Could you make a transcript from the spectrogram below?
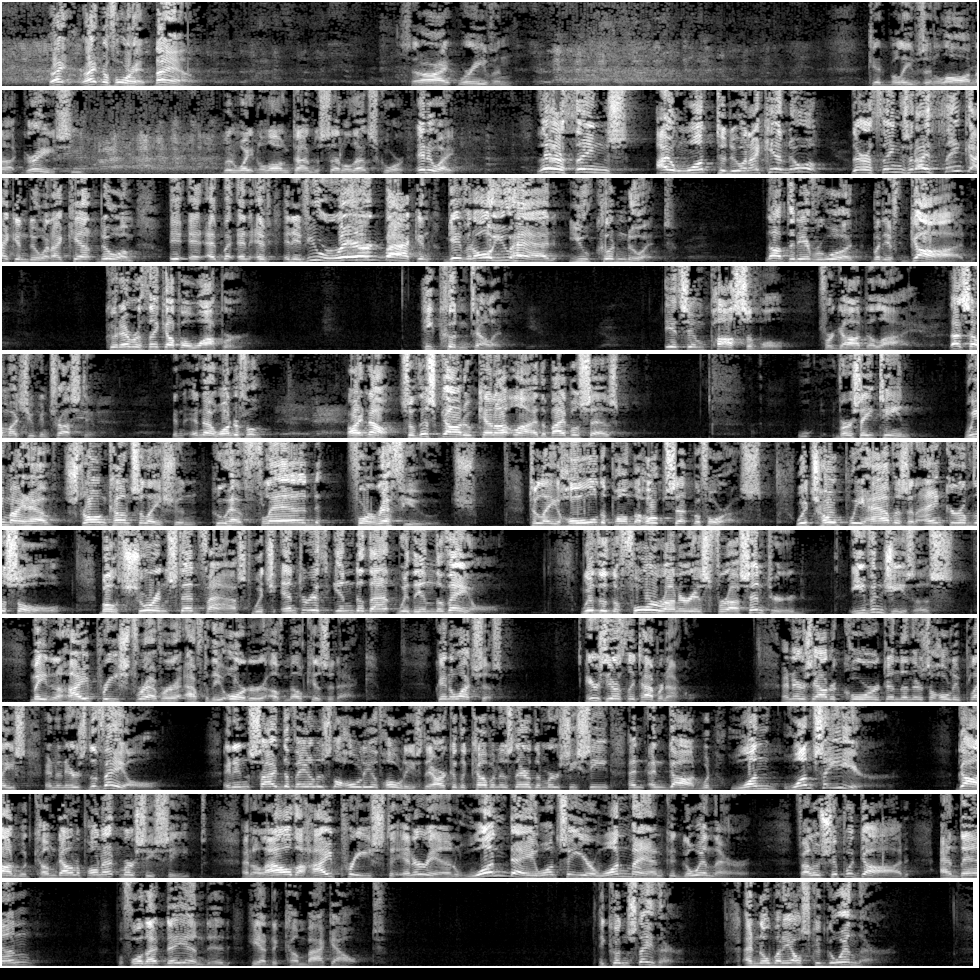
Right, right in the forehead. Bam. Said, all right, we're even. Kid believes in law, not grace. He been waiting a long time to settle that score. Anyway, there are things I want to do and I can't do them. There are things that I think I can do and I can't do them. and, if, and if you reared back and gave it all you had, you couldn't do it. Not that he ever would, but if God could ever think up a whopper, he couldn't tell it. It's impossible for God to lie. That's how much you can trust him. Isn't that wonderful? All right, now, so this God who cannot lie, the Bible says, verse 18, we might have strong consolation who have fled for refuge, to lay hold upon the hope set before us, which hope we have as an anchor of the soul, both sure and steadfast, which entereth into that within the veil, whither the forerunner is for us entered, even Jesus, made a high priest forever after the order of Melchizedek. Okay, now watch this. Here's the earthly tabernacle. And there's the outer court, and then there's the holy place, and then here's the veil. And inside the veil is the Holy of Holies. The Ark of the Covenant is there, the mercy seat, and, and God would, one, once a year, God would come down upon that mercy seat and allow the high priest to enter in. One day, once a year, one man could go in there, fellowship with God, and then, before that day ended, he had to come back out. He couldn't stay there. And nobody else could go in there.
